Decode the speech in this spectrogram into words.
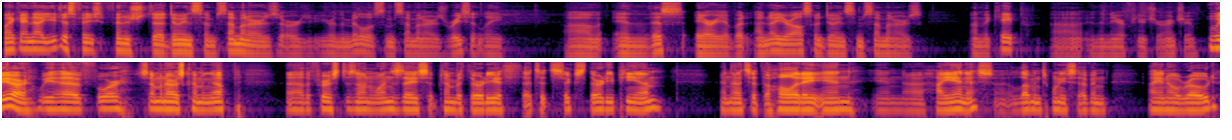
Mike, I know you just finished, finished uh, doing some seminars, or you're in the middle of some seminars recently um, in this area, but I know you're also doing some seminars on the Cape uh, in the near future, aren't you? We are. We have four seminars coming up. Uh, the first is on Wednesday, September 30th. That's at 6:30 p.m. and that's at the Holiday Inn in uh, Hyannis, uh, 1127 Iyannough Road.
